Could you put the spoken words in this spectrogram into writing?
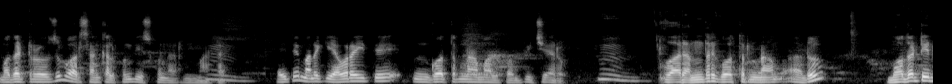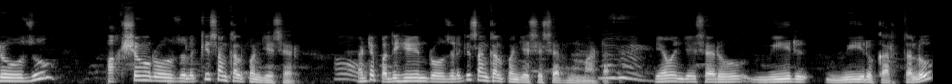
మొదటి రోజు వారు సంకల్పం తీసుకున్నారనమాట. అయితే మనకి ఎవరైతే గోత్రనామాలు పంపించారో. వారందరి గోత్రనామాలు మొదటి రోజు పక్షం రోజులకి సంకల్పం చేశారు. అంటే పదిహేను రోజులకి సంకల్పం చేసేసారనమాట. ఏమని చేశారు వీరు వీరు కర్తలు.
